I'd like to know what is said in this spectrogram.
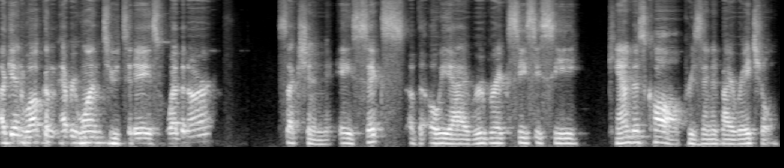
Again, welcome everyone to today's webinar, section A6 of the OEI rubric CCC Canvas Call presented by Rachel.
